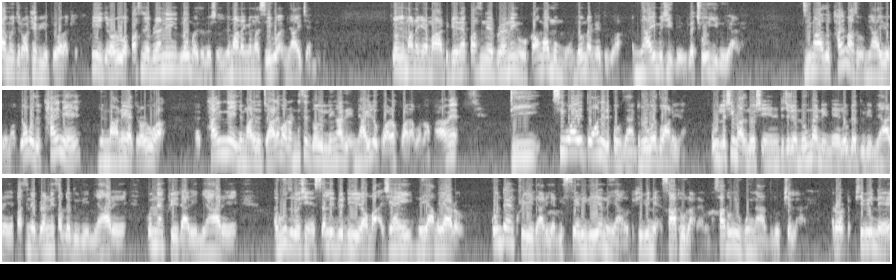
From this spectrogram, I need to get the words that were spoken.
အဲ့ဒါမျိုးကျွန်တော်ထည့်ပြီးပြောရတာဖြစ်တယ်။ပြီးရင်ကျွန်တော်တို့က personal branding လုပ်မယ်ဆိုလို့ရှိရင်မြန်မာနိုင်ငံမှာဈေးကွက်အများကြီးကျန်နေတယ်။ကျွန်တော်မြန်မာနိုင်ငံမှာတကယ်နဲ့ personal branding ကိုကောင်းကောင်းမွန်မွန်လုပ်နိုင်တဲ့သူကအများကြီးမရှိသေးဘူးလက်ချိုးရည်လို့ရတယ်။ဒီမှာဆိုထိုင်းမှာဆိုအများကြီးပဲပေါ့နော်။ပြောမှဆိုထိုင်းနဲ့မြန်မာနဲ့ကကျွန်တော်တို့ကထိုင်းနဲ့မြန်မာနဲ့ဆိုဂျားထဲမှာတော့20 30 50 50အများကြီးတော့ကွာတော့ကွာတာပေါ့နော်။ဒါပေမဲ့ဒီစီးပွားရေးသွားနေတဲ့ပုံစံဒီလိုပဲသွားနေတာ။အခုလက်ရှိမှာဆိုလို့ရှိရင် digital nomad အနေနဲ့လုပ်တဲ့သူတွေများတယ် personal branding ဆောက်တဲ့သူတွေများတယ် content creator တွေများတယ် အခုဆိုလို့ရှိရင် celebrity တွေတောင်မှအရင်နေရာမရတော့ဘူး content creator တွေကဒီ celebrity တွေရဲ့နေရာကိုတဖြည်းဖြည်းနဲ့အစားထိုးလာတယ်ပေါ့အစားထိုးပြီးဝင်လာတယ်လို့ဖြစ်လာတယ်အဲ့တော့တဖြည်းဖြည်းနဲ့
